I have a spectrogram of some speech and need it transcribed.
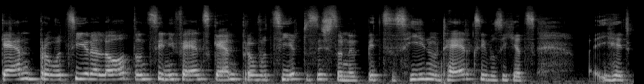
gern provozieren lässt und seine Fans gern provoziert. Das ist so ein bisschen Hin und Her, gewesen, was sich jetzt ich hätte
